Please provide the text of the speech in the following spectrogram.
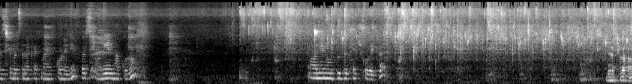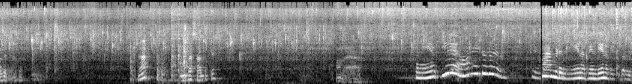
ವೆಜಿಟೇಬಲ್ಸ್ ಎಲ್ಲ ಕಟ್ ಮಾಡಿ ಇಟ್ಕೊಂಡೀನಿ ಫಸ್ಟ್ ಆನಿಯನ್ ಹಾಕೋನು. ಆನಿಯನ್ ಉದ್ದುದ್ದಕ್ಕೆ ಹೆಚ್ಕೋಬೇಕು. ಹಾಂ? ಸಾಲ್ತಕ್ಕೆ ಹೌದಾ? ಆನಿಯನ್ ಏ, ಆನ್ ಏನು ಏನಾದ್ರು ಏನಾದ್ರು ಇಟ್ಕೊಳ್ಳಿ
